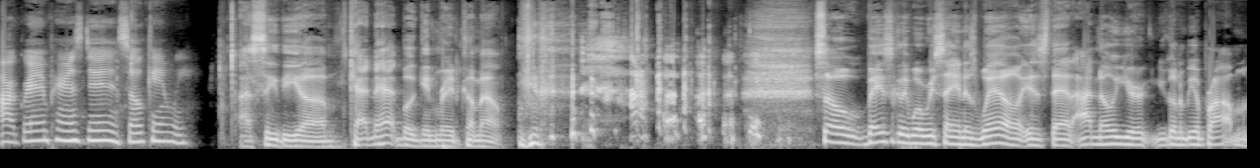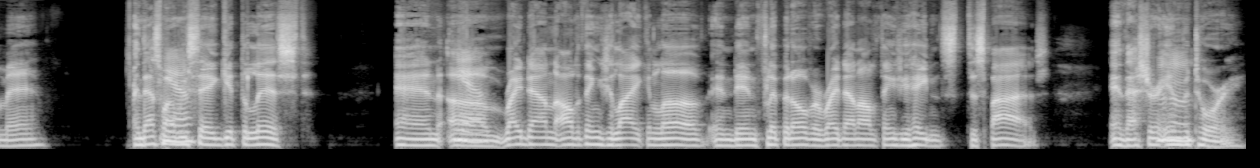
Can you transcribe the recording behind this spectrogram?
our grandparents did, and so can we. I see the uh, Cat in the Hat book getting ready to come out. so basically, what we're saying as well is that I know you're you're going to be a problem, man, and that's why Yeah. we say get the list and um, Yeah. write down all the things you like and love, and then flip it over, write down all the things you hate and despise, and that's your Mhm. inventory.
